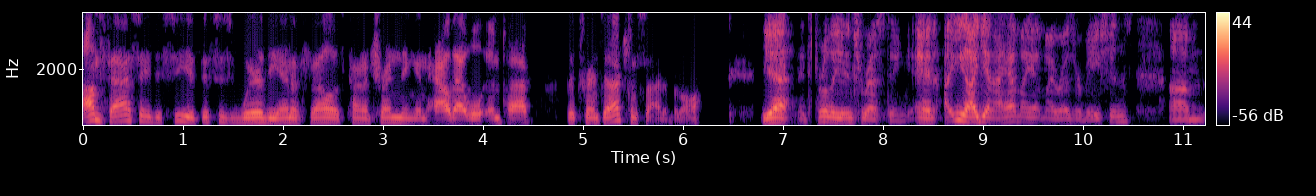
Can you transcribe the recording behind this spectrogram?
i'm fascinated to see if this is where the nfl is kind of trending and how that will impact the transaction side of it all. Yeah, it's really interesting, and uh, you know, again, I have my my reservations. Um,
